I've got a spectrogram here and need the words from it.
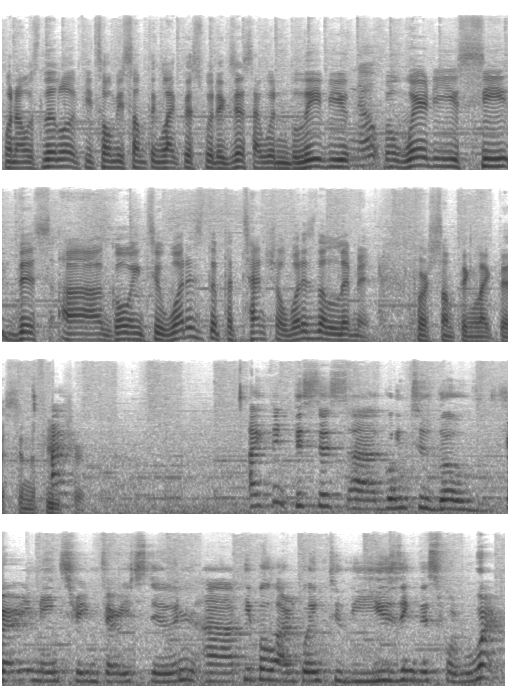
When I was little, if you told me something like this would exist, I wouldn't believe you. Nope. But where do you see this uh, going to? What is the potential? What is the limit for something like this in the future? I think this is uh, going to go very mainstream very soon. Uh, people are going to be using this for work.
